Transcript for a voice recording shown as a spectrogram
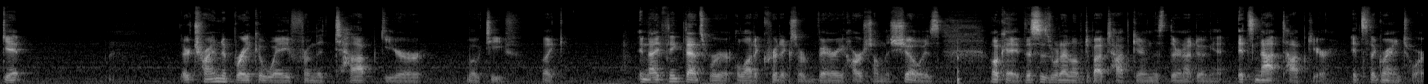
get. They're trying to break away from the Top Gear motif, like and I think that's where a lot of critics are very harsh on the show is okay, this is what I loved about Top Gear and this they're not doing it. It's not Top Gear. It's the Grand Tour.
